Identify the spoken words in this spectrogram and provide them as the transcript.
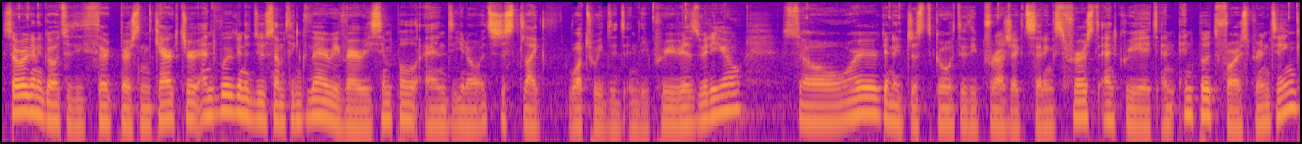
So we're going to go to the third person character and we're going to do something very, very simple. And, you know, it's just like what we did in the previous video. So we're going to just go to the project settings first and create an input for sprinting.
